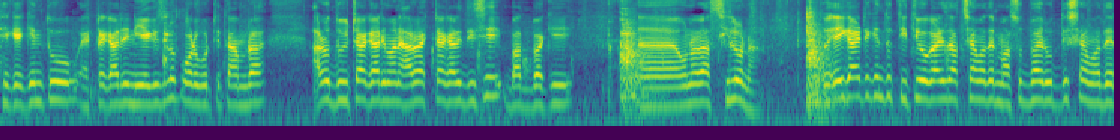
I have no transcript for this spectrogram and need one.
থেকে কিন্তু একটা গাড়ি নিয়ে গেছিল। পরবর্তীতে আমরা আরও দুইটা গাড়ি মানে আরও একটা গাড়ি দিছি বাদ বাকি ওনারা ছিল না। তো এই গাড়িটি কিন্তু তৃতীয় গাড়ি যাচ্ছে আমাদের মাসুদ ভাইয়ের উদ্দেশ্যে, আমাদের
